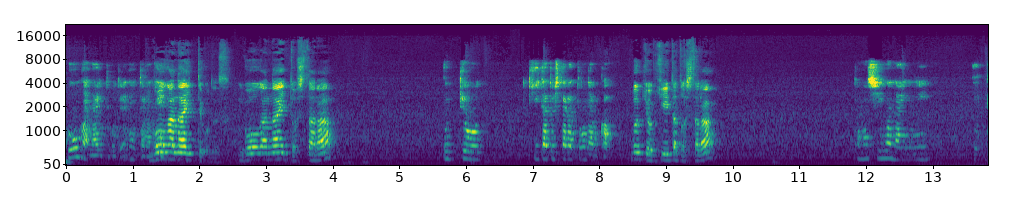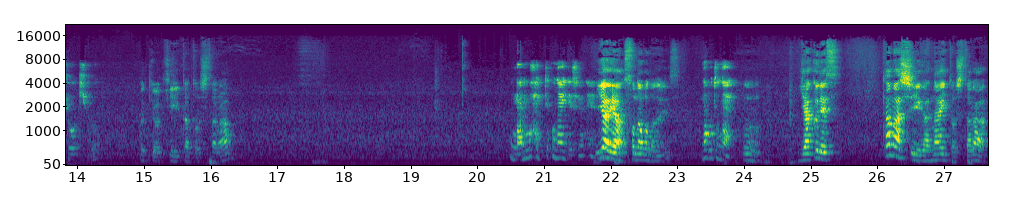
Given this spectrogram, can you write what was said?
語がないってことやね語がないってことです。語がないとしたら仏教を聞いたとしたらどうなるか。仏教を聞いたとしたら魂がないのに仏教を聞く？仏教を聞いたとしたら何も入ってこないですよね。いやいやそんなことないです。そんなことない、うん。逆です。魂がないとしたら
